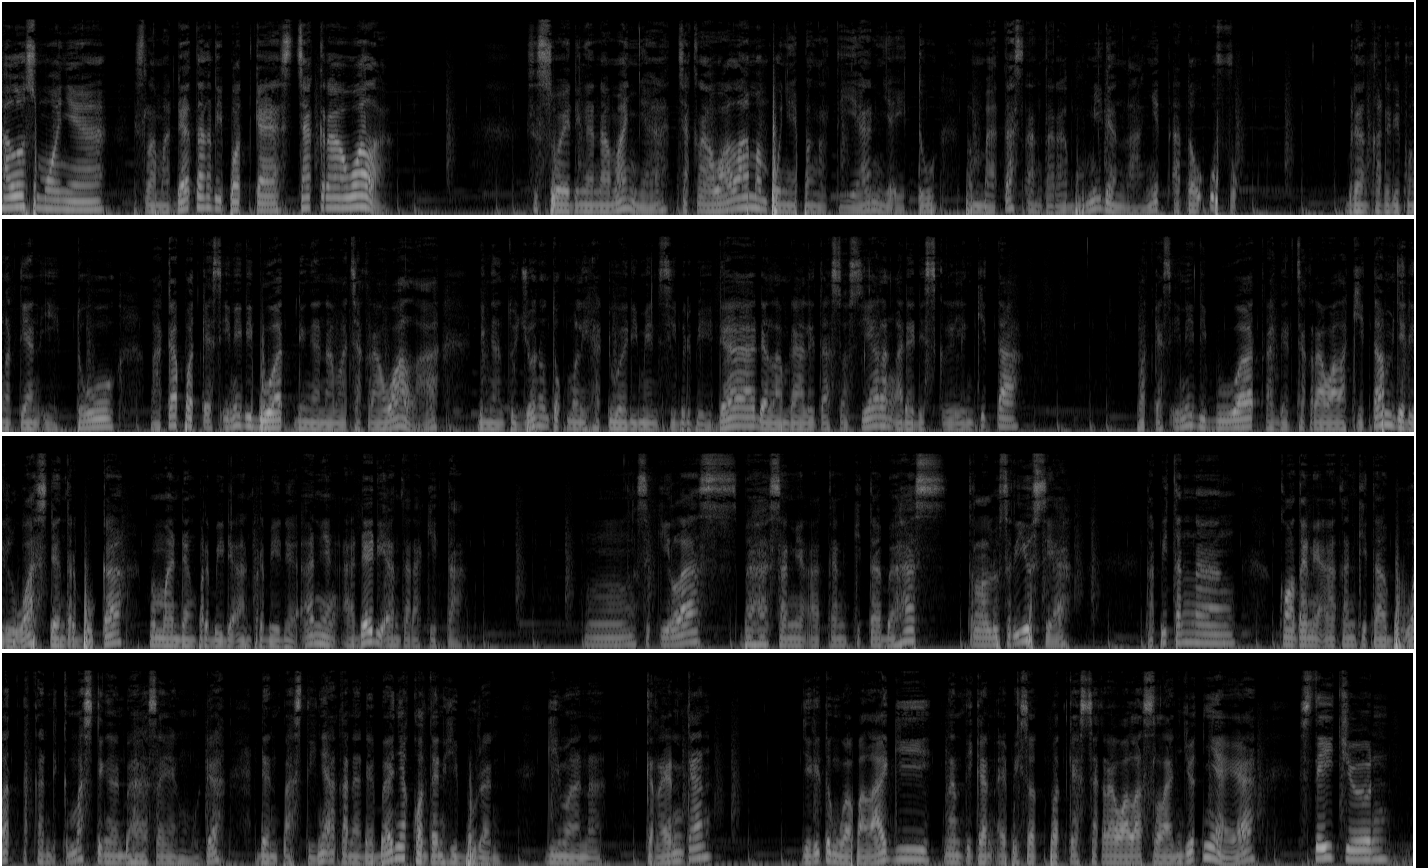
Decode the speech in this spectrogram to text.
Halo semuanya, selamat datang di podcast Cakrawala. Sesuai dengan namanya, Cakrawala mempunyai pengertian yaitu pembatas antara bumi dan langit atau ufuk. Berangkat dari pengertian itu, maka podcast ini dibuat dengan nama Cakrawala dengan tujuan untuk melihat dua dimensi berbeda dalam realitas sosial yang ada di sekeliling kita. Podcast ini dibuat agar cakrawala kita menjadi luas dan terbuka memandang perbedaan-perbedaan yang ada di antara kita. Hmm, sekilas bahasan yang akan kita bahas terlalu serius ya. Tapi tenang, konten yang akan kita buat akan dikemas dengan bahasa yang mudah dan pastinya akan ada banyak konten hiburan. Gimana? Keren kan? Jadi tunggu apa lagi? Nantikan episode podcast Cakrawala selanjutnya ya. Stay tuned.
